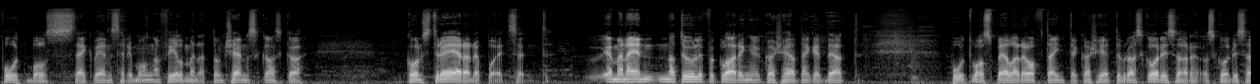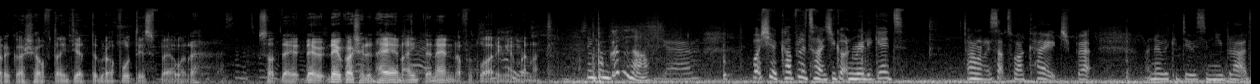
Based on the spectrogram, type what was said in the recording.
fotbollssekvenser i många filmer att de känns ganska konstruerade på ett sätt. Jag menar en naturlig förklaring är kanske helt enkelt det att fotbollsspelare ofta inte kanske jättebra skådisar och skådisar är kanske ofta inte jättebra fotispelare. Så att det, det, det är kanske den här ena, inte den enda förklaringen. Men att... Think I'm good enough? Yeah. Watched you a couple of times, you've gotten really good. I don't know, it's up to our coach, but I know we could do with some new blood.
